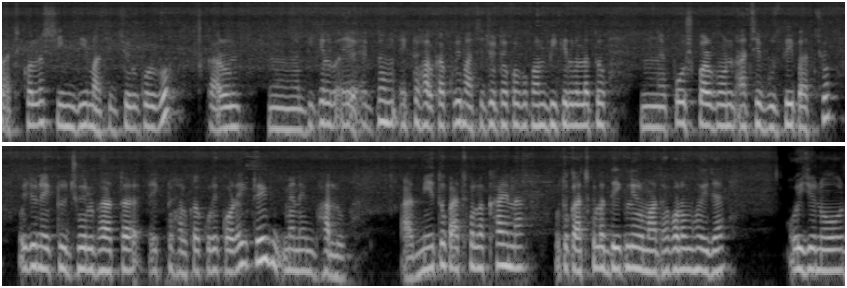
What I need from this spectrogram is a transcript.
কাঁচকলা, শিম দিয়ে মাছের ঝোল করব। কারণ বিকেল একদম একটু হালকা করে মাছের ঝোলটা করব, কারণ বিকেলবেলা তো পৌষ পার্বণ আছে, বুঝতেই পারছ। ওই জন্য একটু ঝোল ভাতটা একটু হালকা করে করাইটাই মানে ভালো। আর মেয়ে তো কাঁচকলা খায় না, ও তো কাঁচকলা দেখলে ওর মাথা গরম হয়ে যায়। ওই জন্য ওর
